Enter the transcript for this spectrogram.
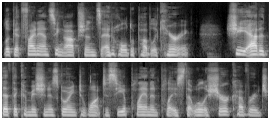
look at financing options, and hold a public hearing. She added that the commission is going to want to see a plan in place that will assure coverage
